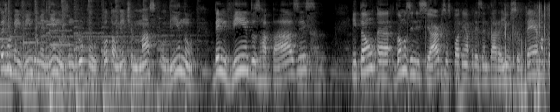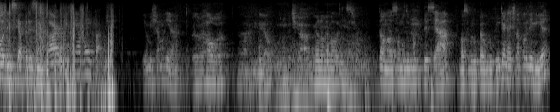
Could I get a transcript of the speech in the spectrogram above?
Sejam bem-vindos, meninos, um grupo totalmente masculino. Bem-vindos, rapazes. Obrigado. Então, uh, vamos iniciar. Vocês podem apresentar aí o seu tema, podem se apresentar, fiquem à vontade. Eu me chamo Rian. Meu nome é Raul. Meu nome é Miguel. Meu nome é Thiago. Meu nome é Maurício. Então, nós somos do grupo TCA. Nosso grupo é o grupo Internet na Pandemia.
